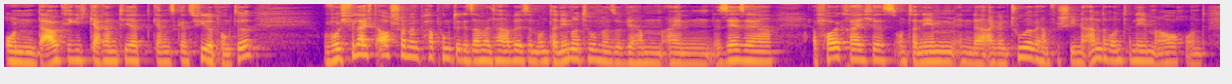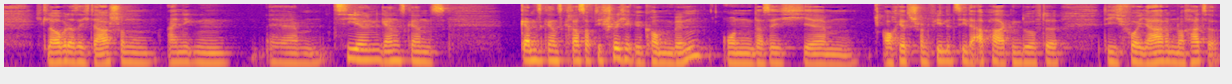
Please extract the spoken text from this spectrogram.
Und da kriege ich garantiert ganz, ganz viele Punkte. Wo ich vielleicht auch schon ein paar Punkte gesammelt habe, ist im Unternehmertum. Also wir haben ein sehr, sehr erfolgreiches Unternehmen in der Agentur. Wir haben verschiedene andere Unternehmen auch. Und ich glaube, dass ich da schon einigen ähm, Zielen ganz, ganz, ganz, ganz krass auf die Schliche gekommen bin. Und dass ich ähm, auch jetzt schon viele Ziele abhaken durfte, die ich vor Jahren noch hatte.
